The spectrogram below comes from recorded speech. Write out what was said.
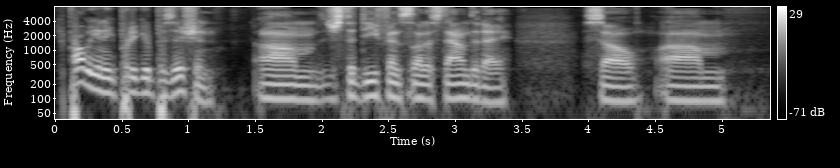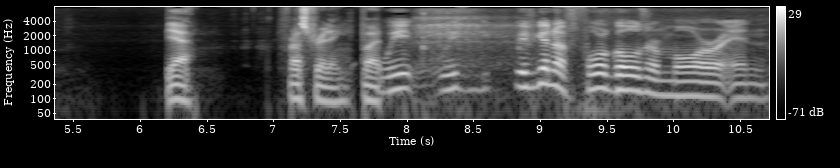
you're probably in a pretty good position. Um, just the defense let us down today. So, um, yeah, frustrating. But We we we've given up four goals or more in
